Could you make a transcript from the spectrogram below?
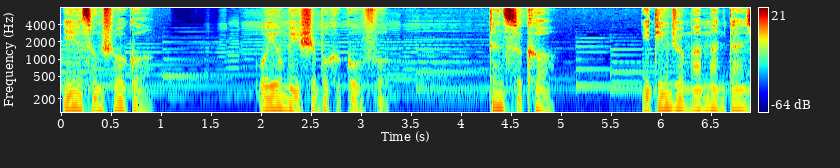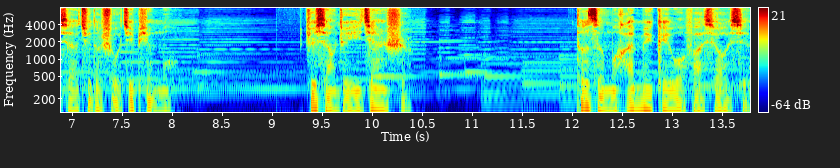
你也曾说过。唯有美食不可辜负，但此刻，你盯着慢慢淡下去的手机屏幕，只想着一件事：他怎么还没给我发消息？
